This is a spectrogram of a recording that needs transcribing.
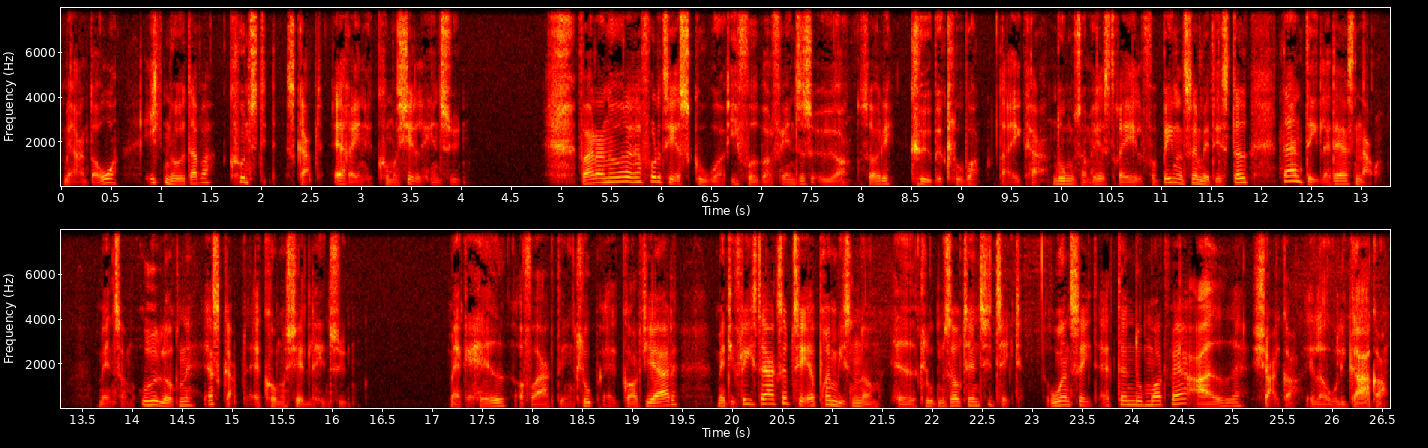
Med andre ord, ikke noget, der var kunstigt skabt af rene kommersielle hensyn. For er der noget, der kan få det til at skure i fodboldfans' ører, så er det købeklubber, der ikke har nogen som helst reel forbindelse med det sted, der er en del af deres navn, men som udelukkende er skabt af kommersielle hensyn. Man kan hade og foragte en klub af et godt hjerte, men de fleste accepterer præmissen om hadeklubbens autenticitet, uanset at den nu måtte være ejet af sheiker eller oligarker.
